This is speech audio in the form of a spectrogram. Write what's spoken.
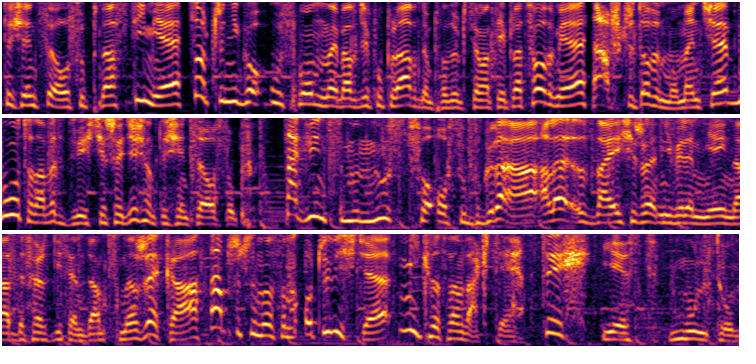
tysięcy osób na Steamie, co czyni go ósmą najbardziej popularną produkcją na tej platformie, a w szczytowym momencie było to nawet 260 tysięcy osób. Tak więc mnóstwo osób gra, ale zdaje się, że niewiele mniej na The First Descendant narzeka, a przyczyną są oczywiście mikrotransakcje. Tych jest multum.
